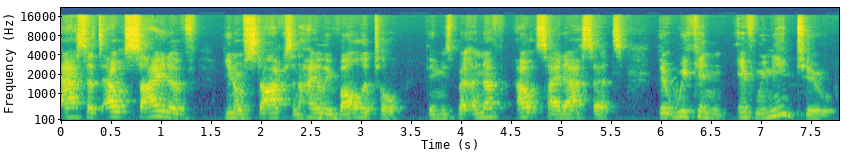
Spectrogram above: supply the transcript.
assets outside of you know stocks and highly volatile things but enough outside assets that we can if we need to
